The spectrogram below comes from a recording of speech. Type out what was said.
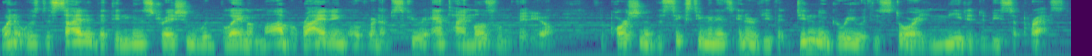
When it was decided that the administration would blame a mob rioting over an obscure anti-Muslim video, the portion of the 60 Minutes interview that didn't agree with his story needed to be suppressed.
